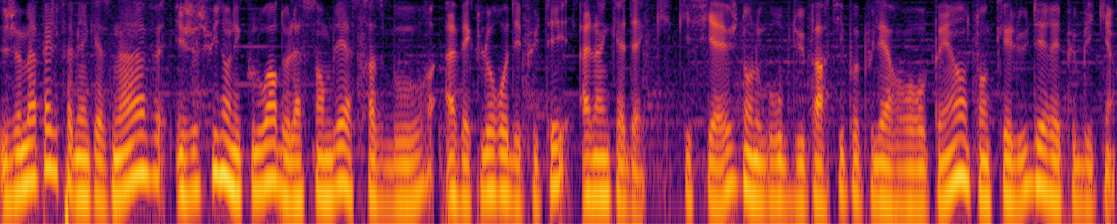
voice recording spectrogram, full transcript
Je m'appelle Fabien Cazenave et je suis dans les couloirs de l'Assemblée à Strasbourg avec l'eurodéputé Alain Cadec, qui siège dans le groupe du Parti populaire européen en tant qu'élu des Républicains.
